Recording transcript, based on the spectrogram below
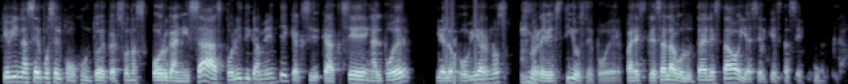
que viene a ser pues el conjunto de personas organizadas políticamente que acceden al poder y a los gobiernos revestidos de poder para expresar la voluntad del Estado y hacer que ésta se cumpla.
